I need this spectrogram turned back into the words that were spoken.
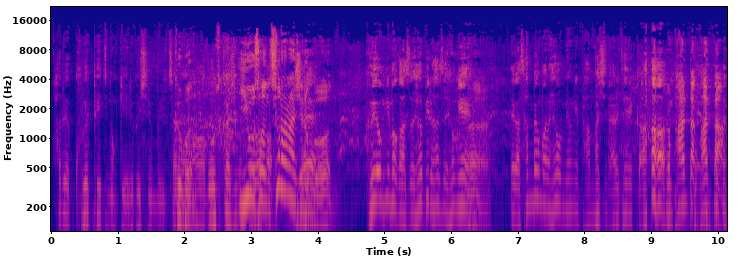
하루에 900페이지 넘게 읽으시는 분 있잖아요. 그분. 노숙하시는 2호선 분. 순환하시는 네. 분. 그 형님하고 가서 협의를 하세요. 형님, 네. 내가 300만 원 해오면 형님 반반씩 날 테니까 그럼 반땅 반땅.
